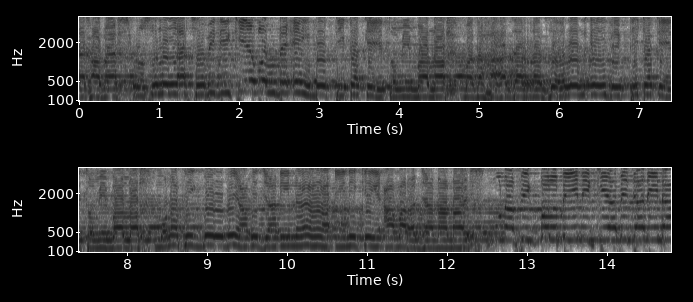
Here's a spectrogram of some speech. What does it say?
দেখাবে। রাসূলুল্লাহর ছবি দেখিয়ে বলবে, এই ব্যক্তিটাকে তুমি বলো মান হাজার রাজুলুন এই ব্যক্তিটাকে তুমি বলো। মুনাফিক বলবে, আমি জানি না, ইনি কে আমার জানা নয়। মুনাফিক বলবে, ইনি কি আমি জানি না?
